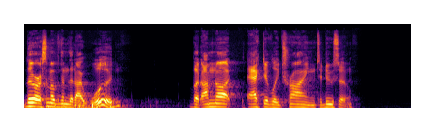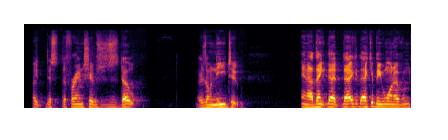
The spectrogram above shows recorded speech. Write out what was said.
There are some of them that I would, but I'm not actively trying to do so. Like this, the friendships is just dope. There's no need to, and I think that that that could be one of them.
